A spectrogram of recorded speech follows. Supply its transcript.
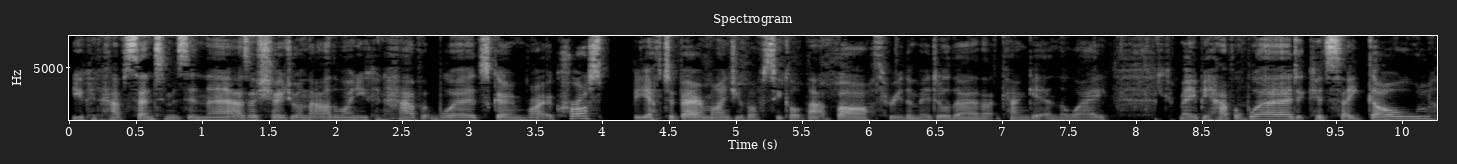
You could have sentiments in there. As I showed you on that other one, you can have words going right across, but you have to bear in mind you've obviously got that bar through the middle there that can get in the way. You could maybe have a word. It could say goal,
